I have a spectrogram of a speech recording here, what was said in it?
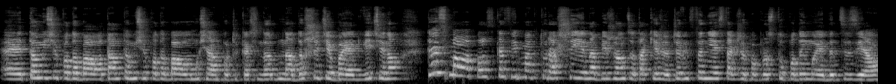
E, to mi się podobało, tamto mi się podobało, musiałam poczekać na, na doszycie, bo jak wiecie, no to jest mała polska firma, która szyje na bieżąco takie rzeczy, więc to nie jest tak, że po prostu podejmuję decyzję,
